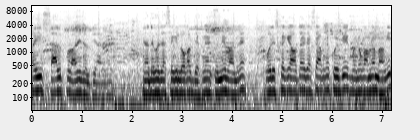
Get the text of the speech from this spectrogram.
कई साल पुरानी चलती आ रही है। यहाँ देखो जैसे कि लोग अब देख रहे हैं, चुन्नी बाँध रहे हैं। और इसका क्या होता है, जैसे आपने कोई भी एक मनोकामना मांगी,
